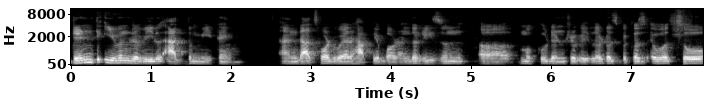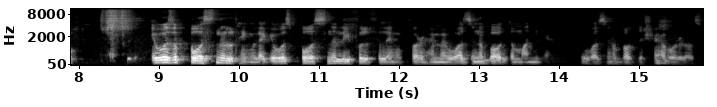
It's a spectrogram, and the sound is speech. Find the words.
didn't even reveal at the meeting and that's what we're happy about and the reason uh Muku didn't reveal it is because it was so it was a personal thing like it was personally fulfilling for him. It wasn't about the money and it wasn't about the shareholders.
